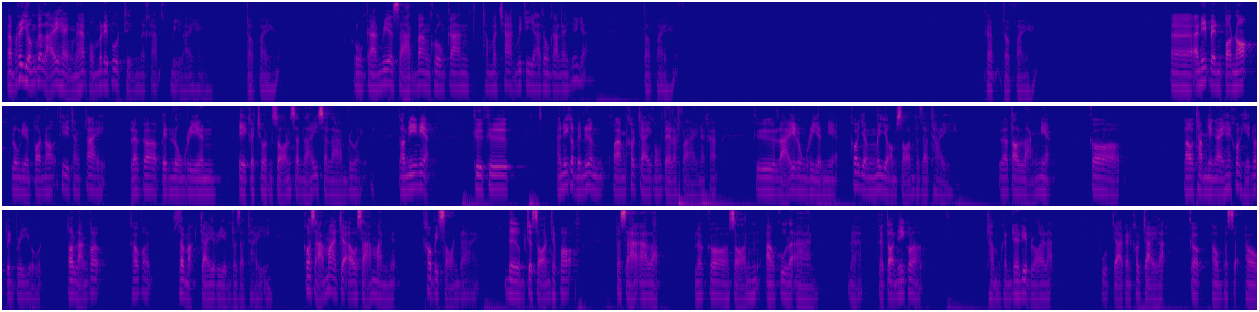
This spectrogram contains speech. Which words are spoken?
ระดับมัธยมก็หลายแห่งนะผมไม่ได้พูดถึงนะครับ มีหลายแห่งต่อไป โครงการวิทยาศาสตร์บ้างโครงการธรรมชาติวิทยาโครงการอะไรเยอะแยะต่อไปครับต่อไปอันนี้เป็นปอเนาะโรงเรียนปอเนาะที่ทางใต้ แล้วก็เป็นโรงเรียนเอกชนสอนศาสนาอิสลามด้วย ตอนนี้เนี่ยคือคืออันนี้ก็เป็นเรื่องความเข้าใจของแต่ละฝ่ายนะครับ คือหลายโรงเรียนเนี่ยก็ยังไม่ยอมสอนภาษาไทย แล้วตอนหลังเนี่ยก็เราทำยังไงให้เขาเห็นว่าเป็นประโยชน์ ตอนหลังก็เขาก็สมัครใจเรียนภาษาไทยเอง ก็สามารถจะเอาสามัญเนี่ยเข้าไปสอนได้ เดิมจะสอนเฉพาะภาษาอาหรับ แล้วก็สอนอัลกุรอานนะแต่ตอนนี้ก็ทำกันได้เรียบร้อยละพูดจากันเข้าใจละก็เอาภาษาเอา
